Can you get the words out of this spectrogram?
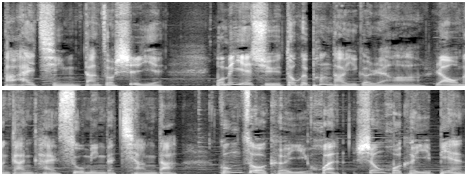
把爱情当做事业。我们也许都会碰到一个人啊，让我们感慨宿命的强大。工作可以换，生活可以变，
